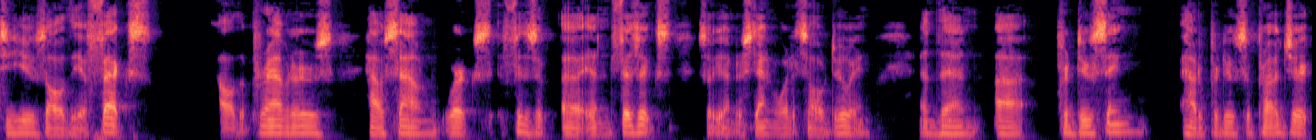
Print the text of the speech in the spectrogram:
to use all the effects, all the parameters, how sound works phys- uh, in physics, so you understand what it's all doing, and then uh, producing, how to produce a project.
